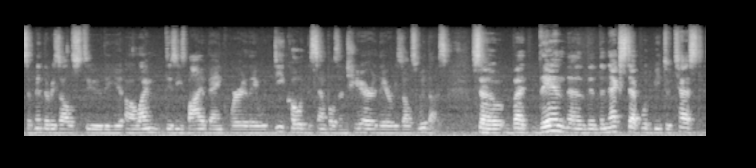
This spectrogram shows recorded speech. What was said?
submit the results to the uh, Lyme disease biobank where they would decode the samples and share their results with us. So, but then the, the, the next step would be to test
